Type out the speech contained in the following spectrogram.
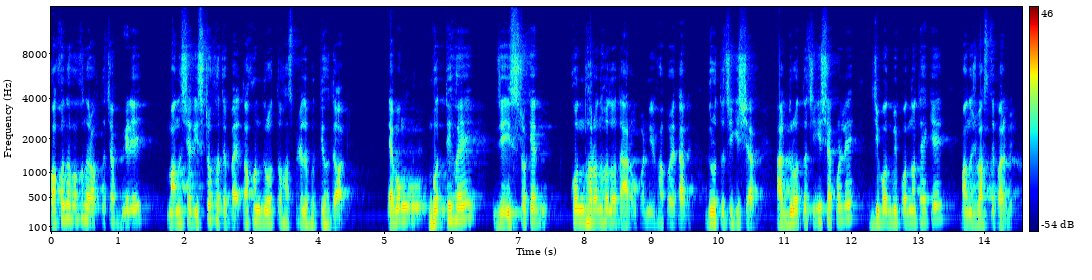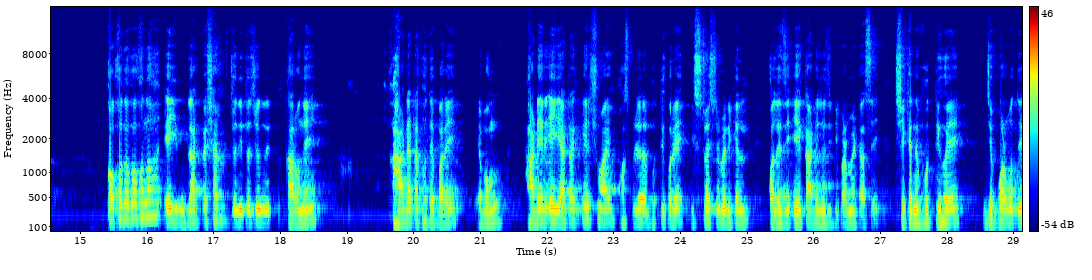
কখনো কখনো রক্তচাপ বেড়ে মানুষের স্ট্রোক হতে পারে, তখন দূরত্ব হসপিটালে ভর্তি হতে হবে। এবং ভর্তি হয়ে যে স্ট্রোকের কোন ধরন হলো তার উপর নির্ভর করে তার দূরত্ব চিকিৎসা। আর দূরত্ব চিকিৎসা করলে জীবন বিপন্ন থেকে মানুষ বাঁচতে পারবে। কখনো কখনো এই ব্লাড প্রেশার জনিত কারণে হার্ট অ্যাটাক হতে পারে এবং হার্টের এই অ্যাটাকের সময় হসপিটালে ভর্তি করে ইস্ট মেডিকেল কলেজে এ কার্ডিওলজি ডিপার্টমেন্ট আছে, সেখানে ভর্তি হয়ে যে পরবর্তী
